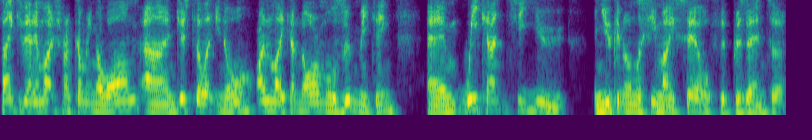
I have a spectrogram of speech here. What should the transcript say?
Thank you very much for coming along. And just to let you know, unlike a normal Zoom meeting, um, we can't see you and you can only see myself, the presenter.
